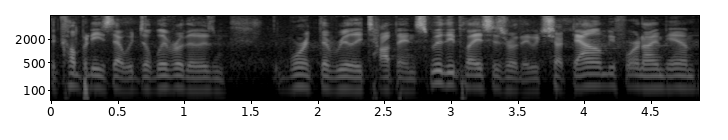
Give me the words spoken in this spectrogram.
the companies that would deliver those weren't the really top end smoothie places, or they would shut down before 9 p.m.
